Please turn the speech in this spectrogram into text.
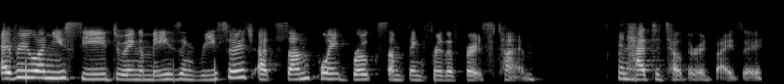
everyone you see doing amazing research at some point broke something for the first time and had to tell their advisor.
